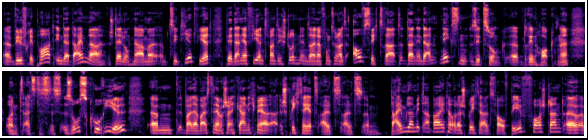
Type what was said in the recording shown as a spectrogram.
äh, Wilfried Port in der Daimler-Stellungnahme äh, zitiert wird, der dann ja 24 Stunden in seiner Funktion als Aufsichtsrat dann in der nächsten Sitzung äh, drin hockt. Ne? Und also das ist so skurril, ähm, weil er weiß dann ja wahrscheinlich gar nicht mehr, spricht er jetzt als, als ähm, Daimler-Mitarbeiter oder spricht er als VfB-Vorstand, äh,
